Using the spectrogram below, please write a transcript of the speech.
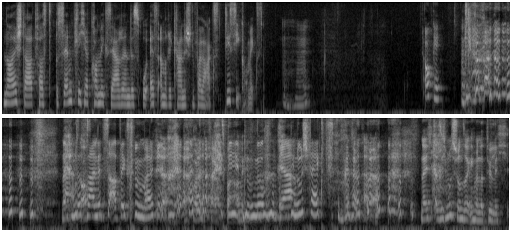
Neustart fast sämtlicher Comicserien des US-amerikanischen Verlags DC Comics. Okay. Nein, ich muss auch Das waren jetzt zur Abwechslung mal voll Facts bei die. Nu Ja. die Nush Facts. Nein, ich, also ich muss schon sagen, ich meine, natürlich,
